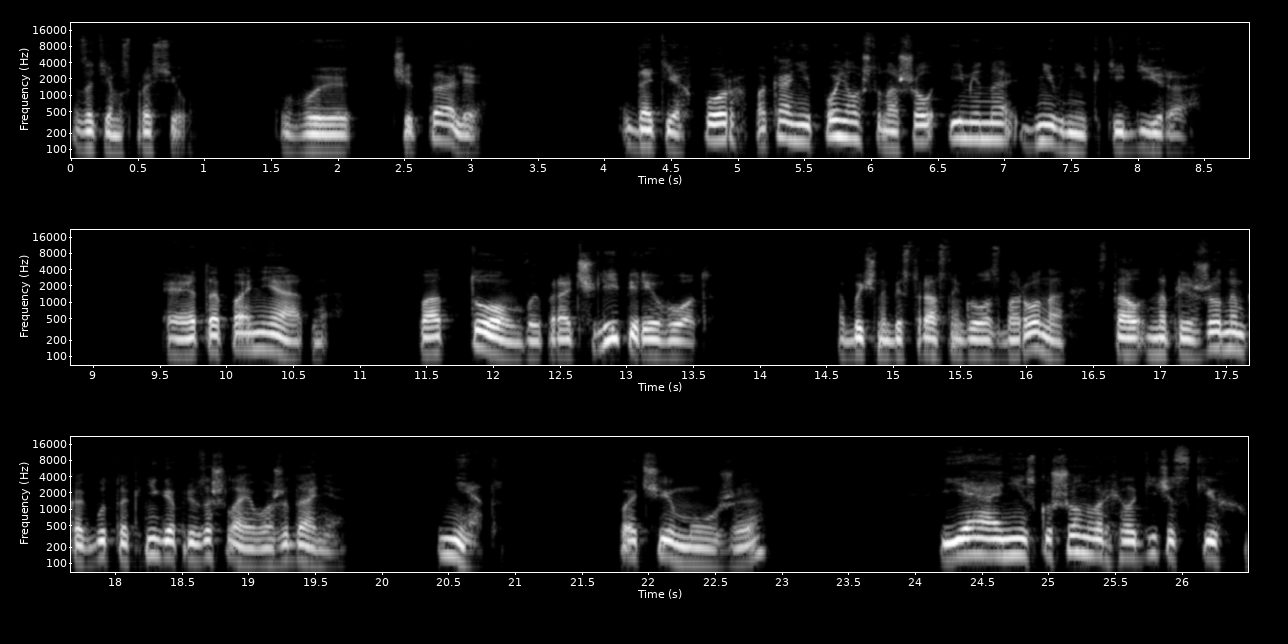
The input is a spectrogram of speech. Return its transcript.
Затем спросил. «Вы читали?» До тех пор, пока не понял, что нашел именно дневник Тидира. Это понятно. Потом вы прочли перевод? Обычно бесстрастный голос барона стал напряженным, как будто книга превзошла его ожидания. Нет. Почему же? Я не искушен в археологических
